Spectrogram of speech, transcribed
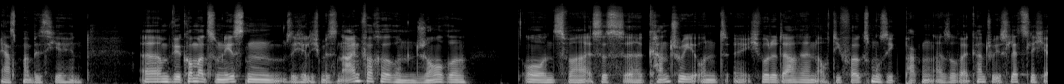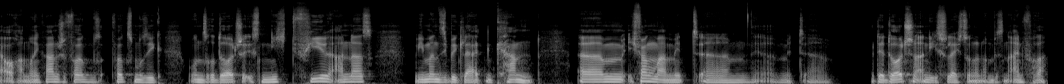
Erstmal bis hierhin. Ähm, wir kommen mal zum nächsten, sicherlich ein bisschen einfacheren Genre. Und zwar ist es äh, Country und äh, ich würde darin auch die Volksmusik packen. Also, weil Country ist letztlich ja auch amerikanische Volks Volksmusik. Unsere deutsche ist nicht viel anders, wie man sie begleiten kann. Ähm, ich fange mal mit, ähm, mit, äh, mit der deutschen an, die ist vielleicht sogar noch ein bisschen einfacher.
